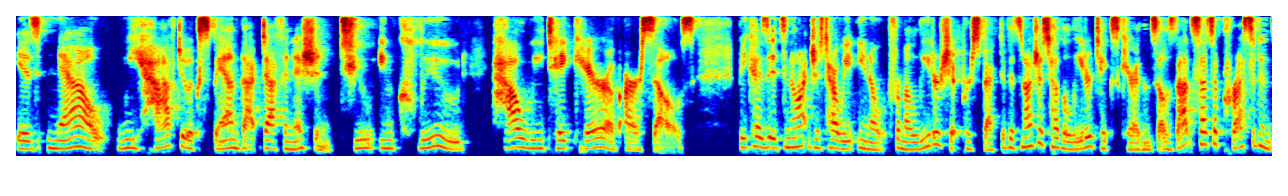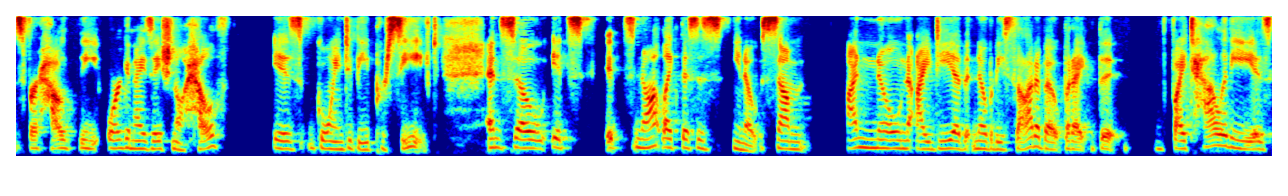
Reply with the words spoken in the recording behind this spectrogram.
is now we have to expand that definition to include how we take care of ourselves because it's not just how we you know from a leadership perspective it's not just how the leader takes care of themselves that sets a precedence for how the organizational health is going to be perceived and so it's it's not like this is you know some unknown idea that nobody's thought about but i the vitality is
